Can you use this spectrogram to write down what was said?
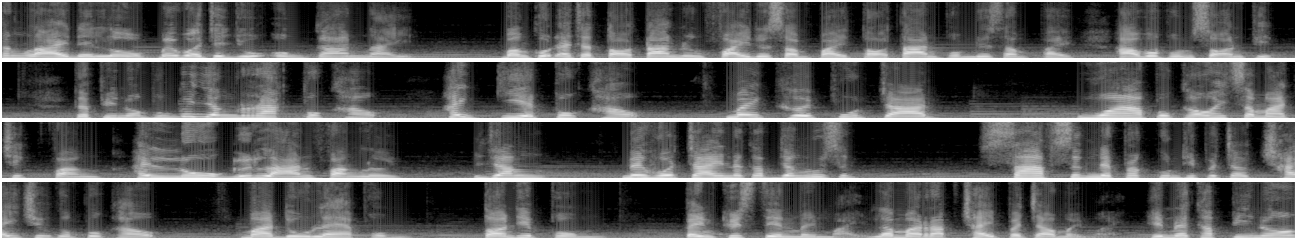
ทั้งหลายในโลก ไม่ว่าจะอยู่องค์การไหน บางคนอาจจะต่อต้านเรื่องไฟด้วยซ้ำไป ต่อต้านผมด้วยซ้ำไป หาว่าผมสอนผิด แต่พี่น้องผมก็ยังรักพวกเขา ให้เกียรติพวกเขา ไม่เคยพูดจาว่าพวกเขาให้สมาชิกฟัง ให้ลูกหรือหลานฟังเลย ยังในหัวใจนะครับยังรู้สึกซาบซึ้งในพระคุณที่พระเจ้าใช้ชีวิตของพวกเขา มาดูแลผม ตอนที่ผม เป็นคริสเตียนใหม่ ๆ แล้วมารับใช้พระเจ้าใหม่ ๆ เห็นไหมครับ พี่น้อง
